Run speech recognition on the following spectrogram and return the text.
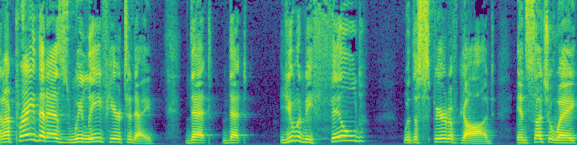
And I pray that as we leave here today, that, that you would be filled with the Spirit of God in such a way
